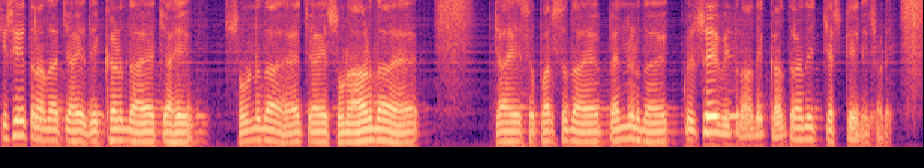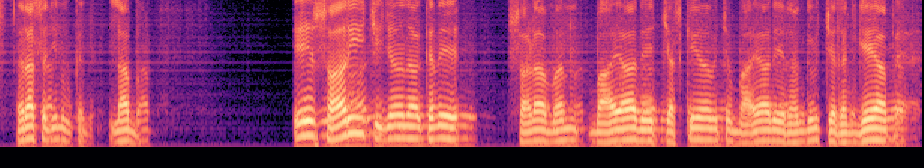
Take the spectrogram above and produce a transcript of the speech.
ਕਿਸੇ ਤਰ੍ਹਾਂ ਦਾ ਚਾਹੇ ਦੇਖਣ ਦਾ ਹੈ, ਚਾਹੇ ਸੁਣਨ ਦਾ ਹੈ, ਚਾਹੇ ਸੁਣਾਉਣ ਦਾ ਹੈ, ਚਾਹੇ ਸਪਰਸ਼ ਦਾ ਹੈ, ਪਹਿਨਣ ਦਾ ਹੈ, ਕਿਸੇ ਵੀ ਤਰ੍ਹਾਂ ਦੇ, ਕਈ ਤਰ੍ਹਾਂ ਦੇ ਚਸਕੇ ਨੇ ਸਾਡੇ। ਰਸ ਜਿਹਨੂੰ ਕਹਿੰਦੇ, ਲੱਭ। ਇਹ ਸਾਰੀ ਚੀਜ਼ਾਂ ਦਾ ਕਹਿੰਦੇ ਸਾਡਾ ਮਨ ਮਾਇਆ ਦੇ ਚਸਕਿਆਂ ਵਿੱਚ, ਮਾਇਆ ਦੇ ਰੰਗ ਵਿੱਚ ਰੰਗਿਆ ਪਿਆ। ਹੈ।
